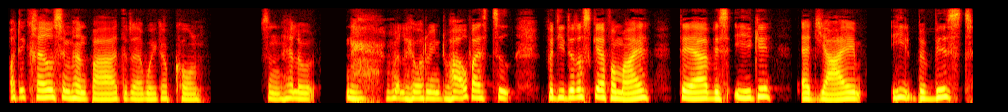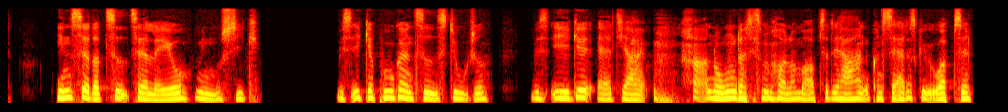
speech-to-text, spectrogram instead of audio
og det krævede simpelthen bare det der wake-up call. Sådan, hallo, hvad laver du egentlig? Du har jo faktisk tid. Fordi det, der sker for mig, det er, hvis ikke, at jeg helt bevidst indsætter tid til at lave min musik. Hvis ikke jeg booker en tid i studiet, hvis ikke at jeg har nogen, der ligesom holder mig op til det her, har en koncert, jeg skal øve op til,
